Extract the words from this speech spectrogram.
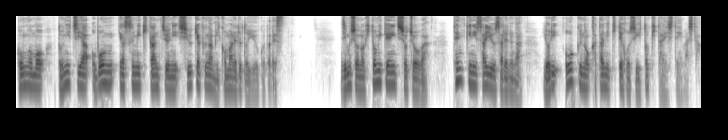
今後も土日やお盆休み期間中に集客が見込まれるということです。事務所の瞳健一所長は、天気に左右されるが、より多くの方に来てほしいと期待していました。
